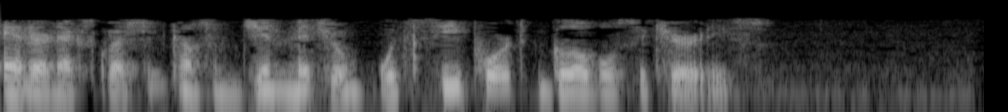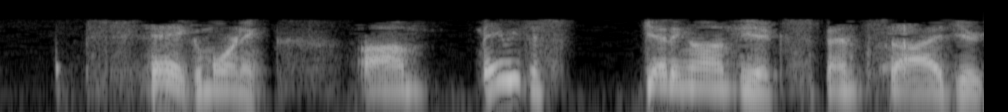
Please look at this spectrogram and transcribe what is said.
And our next question comes from Jim Mitchell with Seaport Global Securities. Hey, good morning. Um, maybe just getting on the expense side, you're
